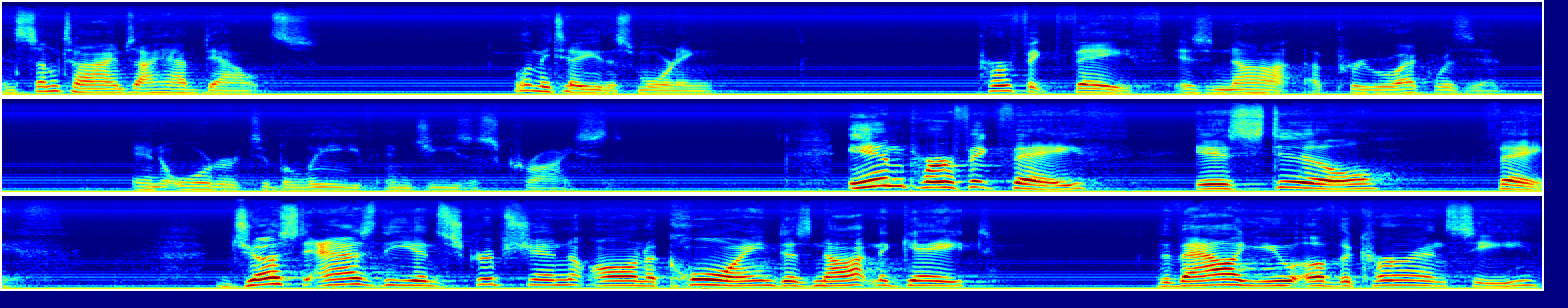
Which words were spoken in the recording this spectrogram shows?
And sometimes I have doubts. Let me tell you this morning perfect faith is not a prerequisite in order to believe in Jesus Christ. Imperfect faith is still faith. Just as the inscription on a coin does not negate the value of the currency,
